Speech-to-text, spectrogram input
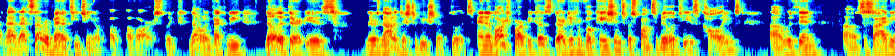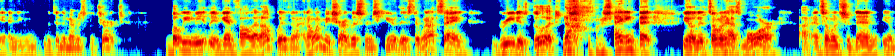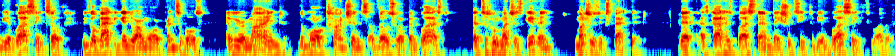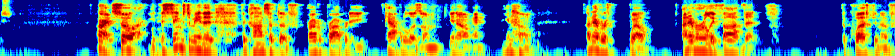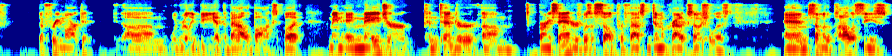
that that's never been a teaching of, of, of, ours like no in fact we know that there is there's not a distribution of goods and in large part because there are different vocations responsibilities callings uh, within uh, society and even within the members of the church but we immediately again follow that up with, and I, and I want to make sure our listeners hear this that we're not saying greed is good. No, we're saying that you know that someone has more, uh, and someone should then you know be a blessing. So we go back again to our moral principles, and we remind the moral conscience of those who have been blessed that to whom much is given, much is expected. That as God has blessed them, they should seek to be a blessing to others. All right. So uh, it seems to me that the concept of private property, capitalism, you know, and, you know, I never, well, I never really thought that the question of the free market um, would really be at the ballot box. But I mean, a major contender, um, Bernie Sanders, was a self professed democratic socialist. And some of the policies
